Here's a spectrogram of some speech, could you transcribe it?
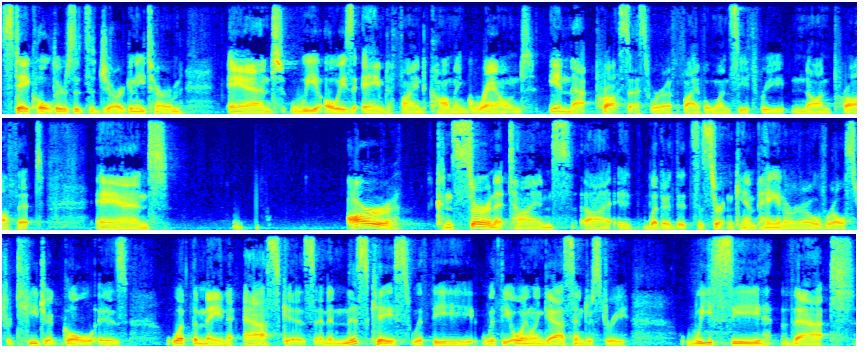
stakeholders. It's a jargony term. And we always aim to find common ground in that process. We're a 501c3 nonprofit. And our concern at times, uh, it, whether it's a certain campaign or an overall strategic goal, is what the main ask is. And in this case, with the with the oil and gas industry, we see that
